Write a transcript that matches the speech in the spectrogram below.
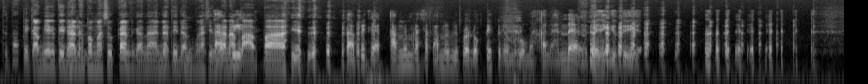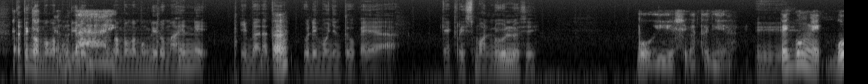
tetapi kami yang tidak ada pemasukan karena Anda tidak menghasilkan Tapi- apa-apa gitu. tapi ka- kami merasa kami lebih produktif dengan merumahkan anda katanya gitu ya. Tapi ngomong-ngomong di rumah, ngomong-ngomong di rumahin nih, ibaratnya udah mau nyentuh kayak kayak Krismon dulu sih. Oh iya sih katanya Iya. Tapi gue nge gue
